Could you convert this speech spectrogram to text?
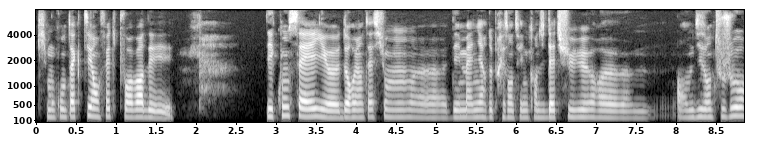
qui m'ont contacté en fait pour avoir des, des conseils d'orientation, des manières de présenter une candidature, en me disant toujours,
